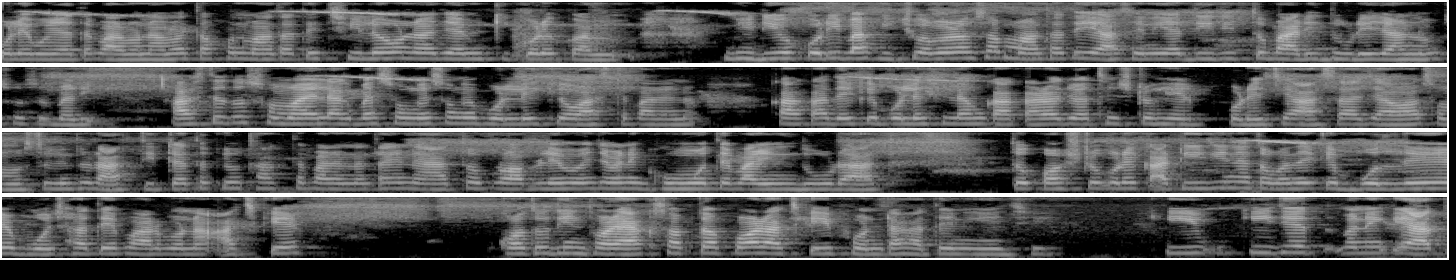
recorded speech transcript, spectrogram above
বলে বোঝাতে পারব না। আমার তখন মাথাতে ছিলও না যে আমি কি করে ভিডিও করি বা কিছু আমার সব মাথাতেই আসেনি। আর দিদির তো বাড়ি দূরে, জানো, শ্বশুরবাড়ি। আসতে তো সময় লাগবে, সঙ্গে সঙ্গে বললেই কেউ আসতে পারে না। কাকাদেরকে বলেছিলাম, কাকারা যথেষ্ট হেল্প করেছে, আসা, যাওয়া, সমস্ত, কিন্তু রাত্রিটা তো কেউ থাকতে পারে না, তাই না? এত প্রবলেম হয়েছে মানে ঘুমোতে পারিনি দু রাত। তো কষ্ট করে কাটিয়েছি না, তোমাদেরকে বললে বোঝাতে পারব না। আজকে কতদিন পর, এক সপ্তাহ পর আজকে এই ফোনটা হাতে নিয়েছি। কি কি যে মানে কি এত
